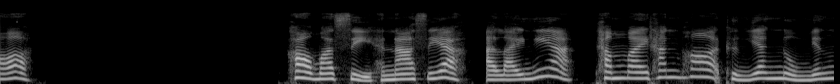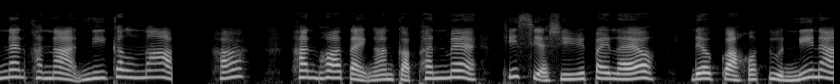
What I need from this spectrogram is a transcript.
อ เข้ามาสิฮนาเซีย อะไรเนี่ยทำไมท่านพ่อถึงยังหนุ่มยังแน่นขนาดนี้กันล่ะฮะท่านพ่อแต่งงานกับท่านแม่ที่เสียชีวิตไปแล้วเร็วกว่าคนอื่นนี่นา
